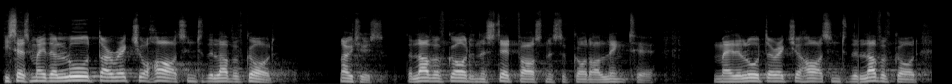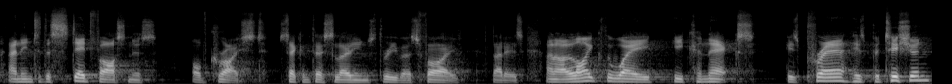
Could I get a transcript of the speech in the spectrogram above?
He says, May the Lord direct your hearts into the love of God. Notice, the love of God and the steadfastness of God are linked here. May the Lord direct your hearts into the love of God and into the steadfastness of Christ. 2 Thessalonians 3, verse 5, that is. And I like the way he connects his prayer, his petition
